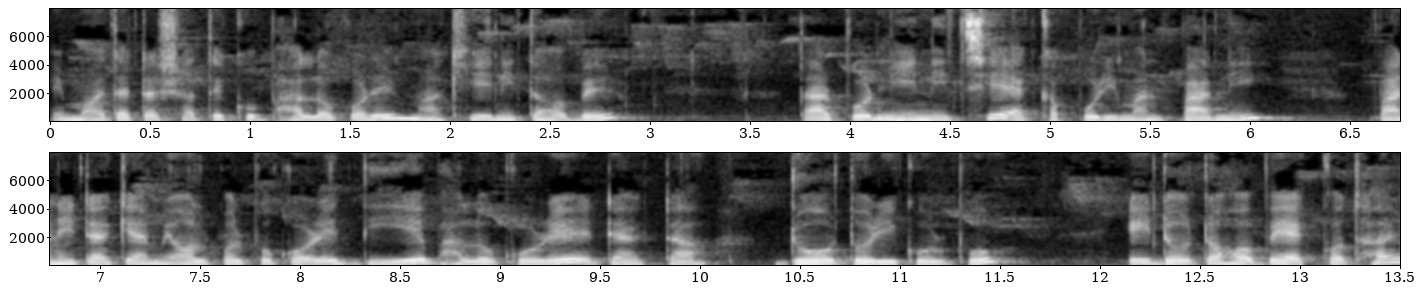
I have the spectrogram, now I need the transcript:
এই ময়দাটার সাথে খুব ভালো করে মাখিয়ে নিতে হবে। তারপর নিয়ে নিচ্ছি এক কাপ পরিমাণ পানি। পানিটাকে আমি অল্প অল্প করে দিয়ে ভালো করে এটা একটা ডো তৈরি করব। এই ডোটা হবে এক কথায়।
